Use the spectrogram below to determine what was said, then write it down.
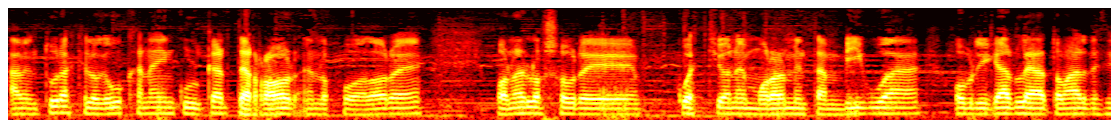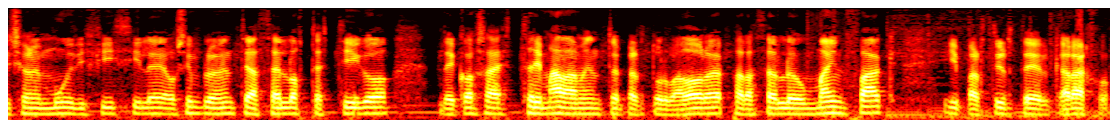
aventuras que lo que buscan es inculcar terror en los jugadores, ponerlos sobre cuestiones moralmente ambiguas, obligarles a tomar decisiones muy difíciles o simplemente hacerlos testigos de cosas extremadamente perturbadoras para hacerle un mindfuck y partirte el carajo.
